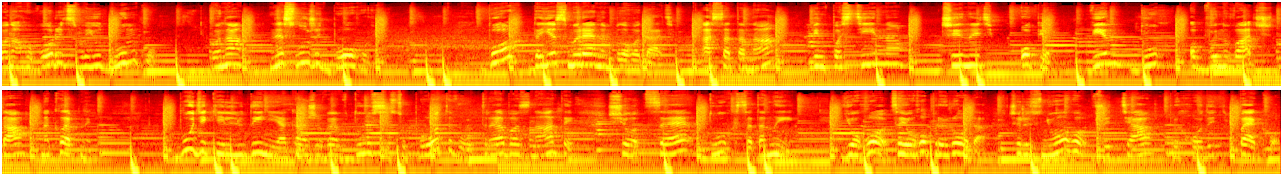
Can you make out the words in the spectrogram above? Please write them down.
вона говорить свою думку, вона не служить Богові. Бог дає смиреним благодать, а сатана він постійно чинить опір. Він дух обвинувач та наклепник. Будь-якій людині, яка живе в дусі супротиву, треба знати, що це дух сатани. Його, це його природа. Через нього в життя приходить пекло.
